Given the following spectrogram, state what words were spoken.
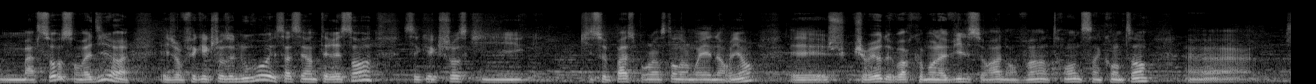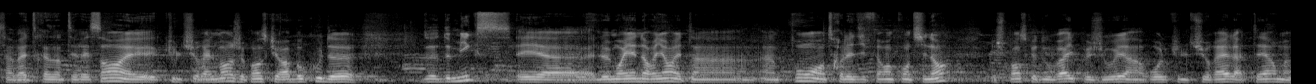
ma sauce, on va dire, et j'en fais quelque chose de nouveau. Et ça, c'est intéressant. C'est quelque chose qui, qui se passe pour l'instant dans le Moyen-Orient. Et je suis curieux de voir comment la ville sera dans 20, 30, 50 ans. Euh, ça va être très intéressant et culturellement, je pense qu'il y aura beaucoup de, mix. Et euh, le Moyen-Orient est un, un, pont entre les différents continents. Et je pense que Dubaï peut jouer un rôle culturel à terme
